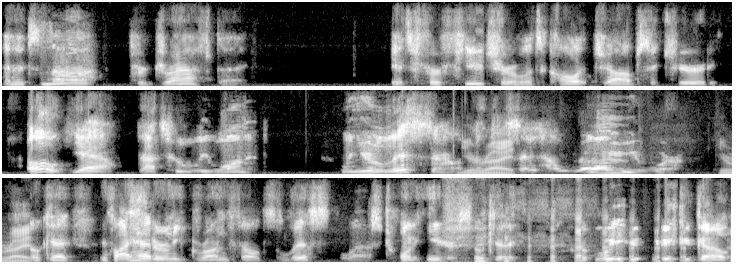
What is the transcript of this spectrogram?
and it's not for draft day. It's for future. Let's call it job security. Oh yeah, that's who we wanted. When your list's out, You're right. Say how wrong you were. You're right. Okay, if I had Ernie Grunfeld's list the last twenty years, okay, we we could go,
